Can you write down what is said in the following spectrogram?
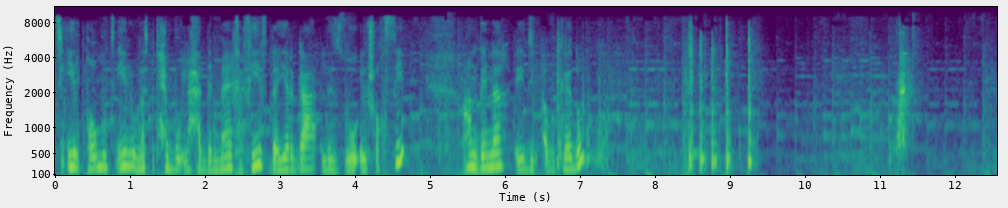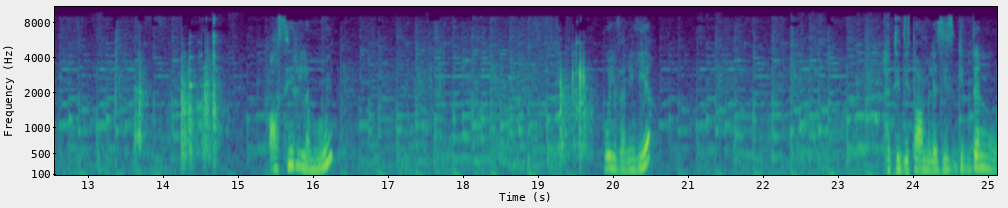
تقيل قوامه تقيل وناس بتحبه إلى حد ما خفيف ده يرجع للذوق الشخصي. عندنا ادي الأفوكادو. عصير الليمون والفانيليا. هتدي طعم لذيذ جدا و...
